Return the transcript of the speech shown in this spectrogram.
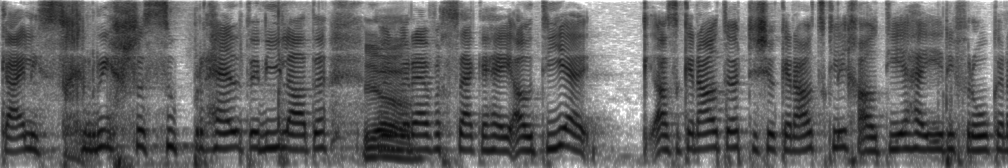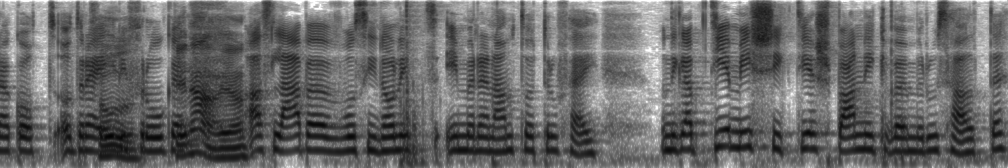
geile Christen-Superhelden einladen, Ja. weil wir einfach sagen, hey, auch die, also genau dort ist ja genau das Gleiche, auch die haben ihre Fragen an Gott oder haben Voll. ihre Fragen Genau, ja. ans Leben, wo sie noch nicht immer eine Antwort darauf haben. Und ich glaube, diese Mischung, diese Spannung wollen wir aushalten.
